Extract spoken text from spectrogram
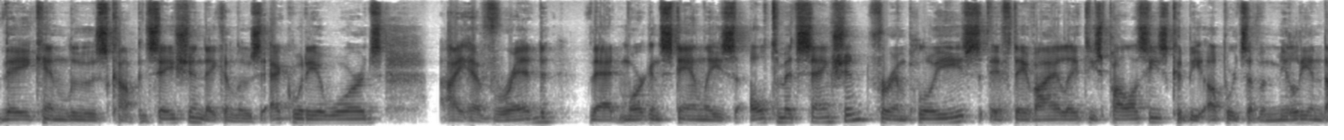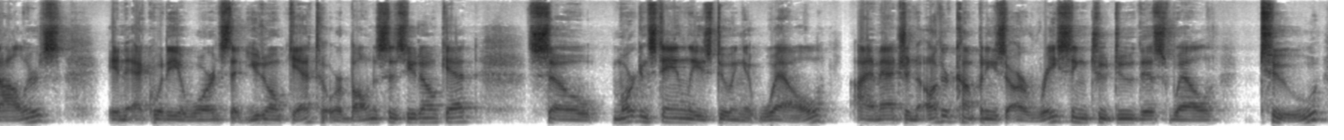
they can lose compensation, they can lose equity awards. I have read that Morgan Stanley's ultimate sanction for employees, if they violate these policies, could be upwards of a million dollars in equity awards that you don't get or bonuses you don't get. So Morgan Stanley is doing it well. I imagine other companies are racing to do this well too.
